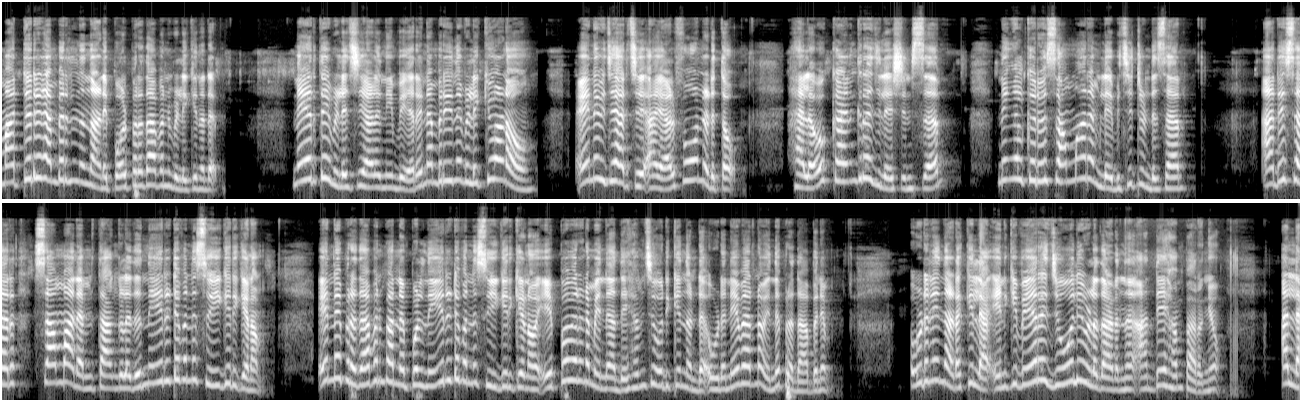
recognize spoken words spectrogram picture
മറ്റൊരു നമ്പറിൽ നിന്നാണ് ഇപ്പോൾ പ്രതാപൻ വിളിക്കുന്നത്. നേരത്തെ വിളിച്ചയാൾ നീ വേറെ നമ്പറിൽ നിന്ന് വിളിക്കുവാണോ? എന്ന് വിചാരിച്ച് അയാൾ ഫോൺ എടുത്തോ. ഹലോ കൺഗ്രാചുലേഷൻസ് സർ നിങ്ങൾക്കൊരു സമ്മാനം ലഭിച്ചിട്ടുണ്ട് സർ അതെ സർ സമ്മാനം താങ്കളത് നേരിട്ട് വന്ന് സ്വീകരിക്കണം. എന്നെ പ്രതാപൻ പറഞ്ഞപ്പോൾ നേരിട്ട് വന്ന് സ്വീകരിക്കണോ? എപ്പോൾ വരണമെന്ന് അദ്ദേഹം ചോദിക്കുന്നുണ്ട്. ഉടനെ വരണോ എന്ന് പ്രതാപനും. ഉടനെ നടക്കില്ല. എനിക്ക് വേറെ ജോലി ജോലിയുള്ളതാണെന്ന് അദ്ദേഹം പറഞ്ഞു. അല്ല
